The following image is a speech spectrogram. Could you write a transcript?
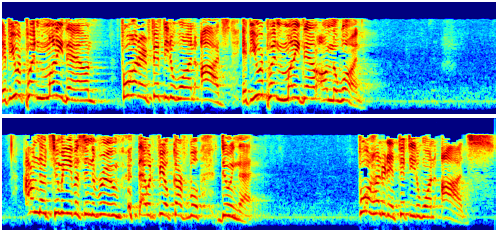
If you were putting money down, 450 to 1 odds, if you were putting money down on the one, I don't know too many of us in the room that would feel comfortable doing that. 450 to 1 odds.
